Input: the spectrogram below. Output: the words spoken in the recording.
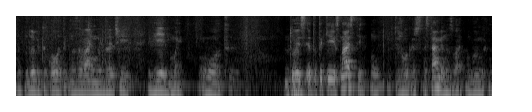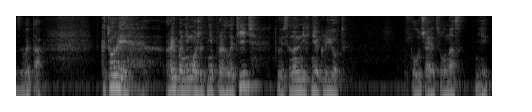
наподобие такого, так называемой драчи ведьмы. Вот. То есть это такие снасти, ну, тяжело, конечно, снастями назвать, но будем их называть так, которые рыба не может не проглотить, то есть она на них не клюет. Получается у нас не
